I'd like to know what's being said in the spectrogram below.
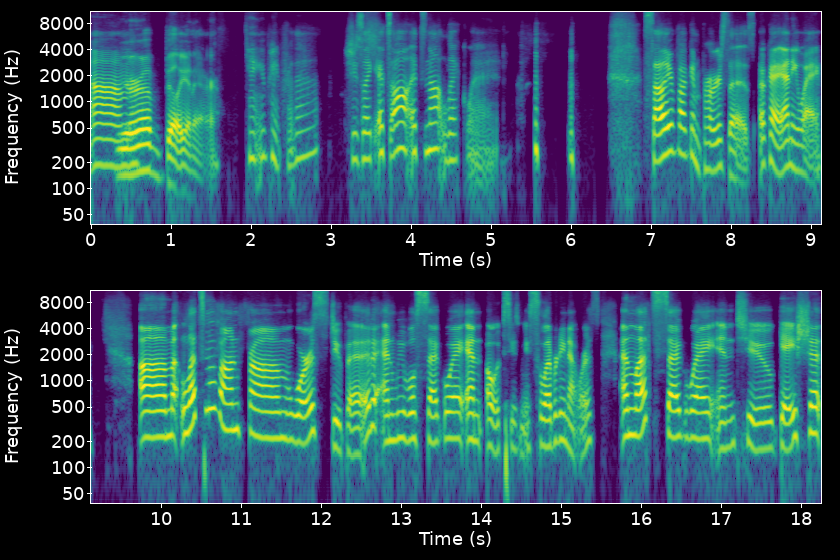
Um, You're a billionaire. can't you pay for that? She's like, it's all, it's not liquid. Sell your fucking purses. Okay. Anyway, um, let's move on from War is Stupid and we will segue and oh, excuse me, celebrity net worths. And let's segue into gay shit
